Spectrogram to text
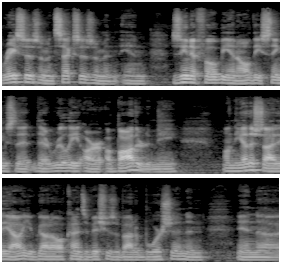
racism and sexism and, and xenophobia and all these things that, that really are a bother to me, on the other side of the aisle, you've got all kinds of issues about abortion and and uh,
